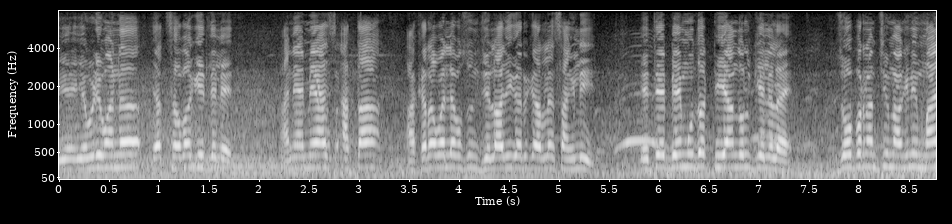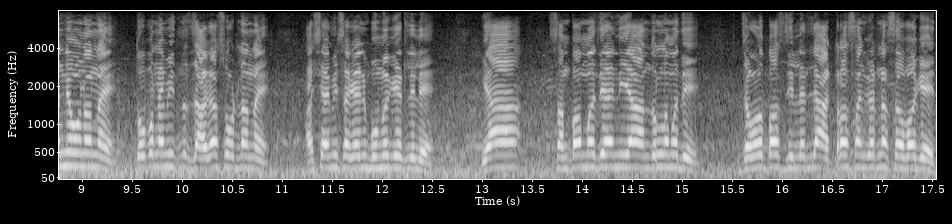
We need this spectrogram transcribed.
ए- एवढी वाहनं यात सहभागी घेतलेली आहेत. आणि आम्ही आज आता अकरा वाजल्यापासून जिल्हाधिकारी कार्यालय सांगली येथे बेमुदत ठिय्या आंदोलन केलेलं आहे. जोपर्यंत आमची मागणी मान्य होणार नाही तोपर्यंत आम्ही इथनं जागा सोडणार नाही अशी आम्ही सगळ्यांनी भूमिका घेतलेली आहे. या संपामध्ये आणि या आंदोलनामध्ये जवळपास जिल्ह्यातल्या अठरा संघटना सहभागी आहेत.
